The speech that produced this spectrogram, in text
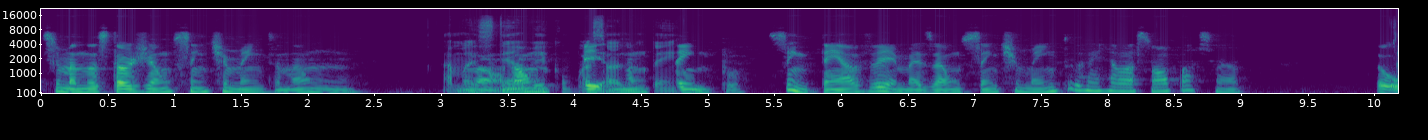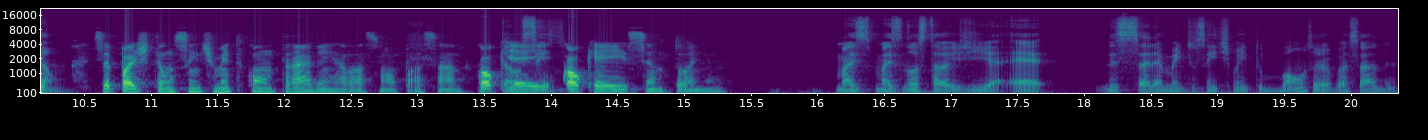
Sim, mas nostalgia é um sentimento, não. Ah, mas não, tem a ver com o passado, não, não tem? tempo. Sim, tem a ver, mas é um sentimento em relação ao passado. Então, você pode ter um sentimento contrário em relação ao passado. Qual, então, que, é, qual que é esse, Antônio? Mas, mas nostalgia é necessariamente um sentimento bom sobre o passado?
